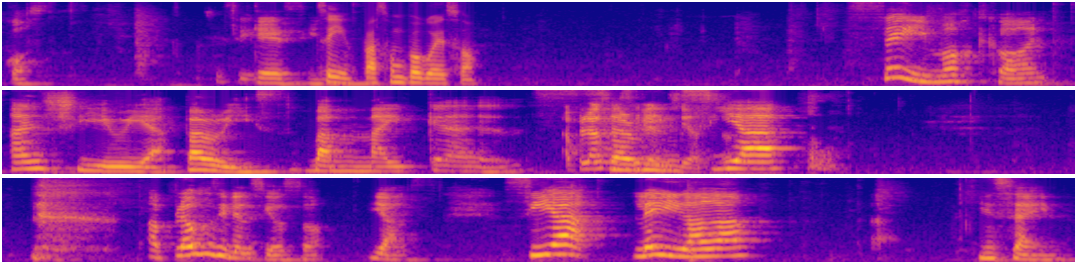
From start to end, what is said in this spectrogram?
cosas. Sí, sí. ¿Qué decir? Sí, pasa un poco eso. Seguimos con Angeria Paris Van Michaels. Aplauso Serving silencioso. Sia- Aplauso silencioso. Yes. Sia, Lady Gaga, Insane.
